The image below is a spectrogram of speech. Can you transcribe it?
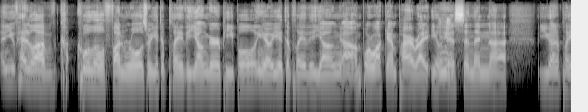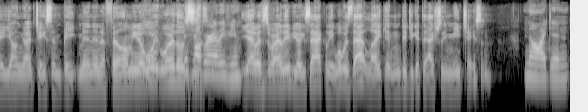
And you've had a lot of c- cool little fun roles where you get to play the younger people. You know, you get to play the young uh, on Boardwalk Empire, right, Mm-hmm. Elias, and then uh, you got to play a young uh, Jason Bateman in a film. You know, what, Yeah. what are those? This is where I leave you. Yeah, this is where I leave you. Exactly. What was that like? And did you get to actually meet Jason? No, I didn't.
